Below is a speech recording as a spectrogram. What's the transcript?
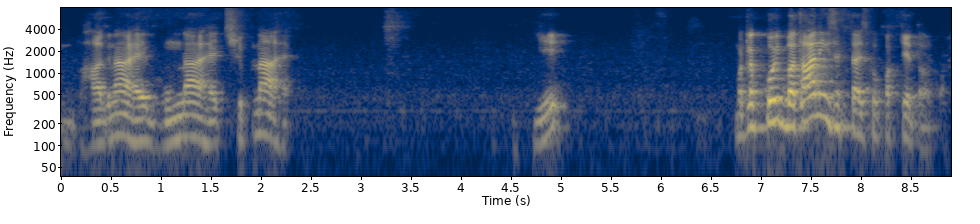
भागना है, घूमना है, छिपना है? ये मतलब कोई बता नहीं सकता इसको पक्के तौर पर।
